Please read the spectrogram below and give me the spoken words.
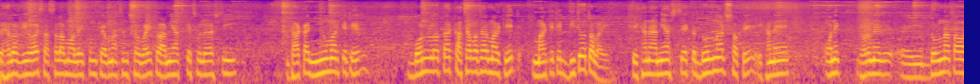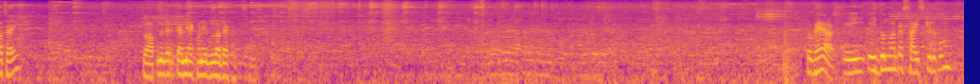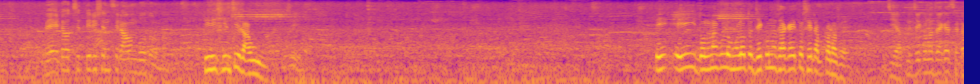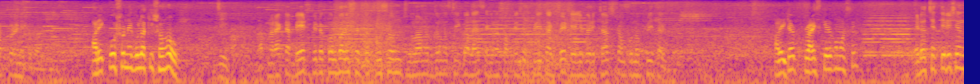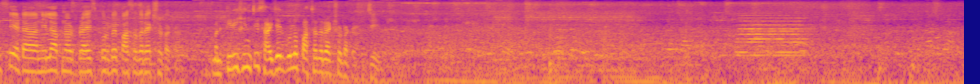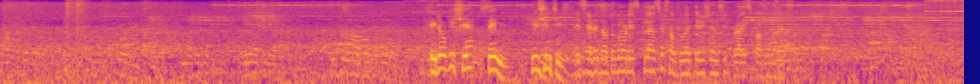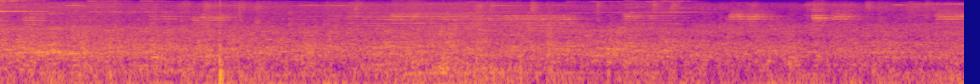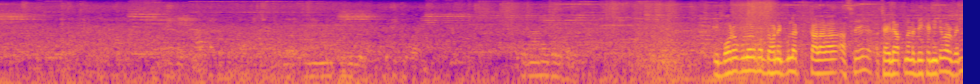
তো hello viewers, আসসালামু আলাইকুম, কেমন আছেন সবাই? তো আমি আজকে চলে আসছি ঢাকা নিউ মার্কেটের বনলতা কাঁচা বাজার মার্কেট, মার্কেটের দ্বিতীয় তলায়। এখানে আমি আসছি একটা দোলনার শপে, এখানে অনেক ধরনের এই দোলনা পাওয়া যায়। তো আপনাদেরকে আমি এখন এগুলো দেখাচ্ছি। তো ভাইয়া, এই এই দোলনাটার সাইজ কীরকম? ভাই এটা হচ্ছে তিরিশ ইঞ্চি রাউন্ড বোতল না তিরিশ ইঞ্চি রাউন্ড জি। এই এই দোলনাগুলো মূলত যে কোনো জায়গায় তো সেট আপ করা যায়? জি আপনি যে কোনো জায়গায় সেট আপ করে নিতে পারবেন আর এই কোষণ এগুলো কি সহ? জি আপনার একটা বেড যেটা কোলবালিশ একটা কুশন ঝুলানোর জন্য সিকলাস এগুলো সব কিছু ফ্রি থাকবে ডেলিভারি চার্জ সম্পূর্ণ ফ্রি থাকবে। আর এটার প্রাইস কীরকম আছে? এটা হচ্ছে তিরিশ ইঞ্চি এটা নিলে আপনার প্রাইস পড়বে পাঁচ হাজার একশো টাকা। মানে তিরিশ ইঞ্চি সাইজেরগুলো পাঁচ হাজার একশো টাকা। জি। এইটাও কি সে সেম তিরিশ ইঞ্চি? এই সাইডে যতগুলো ডিসপ্লে আছে সবগুলোই তিরিশ ইঞ্চি প্রাইস পাঁচ হাজার একশো। এই বড়গুলোর মধ্যে অনেকগুলো কালার আছে। চাইলে আপনারা দেখে নিতে পারবেন।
